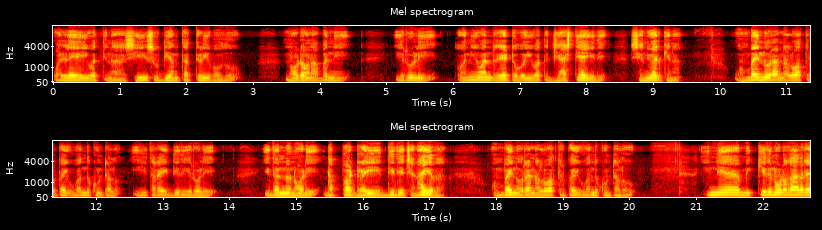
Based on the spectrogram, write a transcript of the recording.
ಒಳ್ಳೆಯ ಇವತ್ತಿನ ಸಿಹಿ ಸುದ್ದಿ ಅಂತ ತಿಳಿಬೋದು. ನೋಡೋಣ, ಬನ್ನಿ. ಈರುಳ್ಳಿ ಆನಿಯನ್ ರೇಟು ಇವತ್ತು ಜಾಸ್ತಿ ಆಗಿದೆ ಶನಿವಾರಕ್ಕಿನ ಒಂಬೈನೂರ ನಲ್ವತ್ತು ರೂಪಾಯಿ ಒಂದು ಕುಂಟಲು ಈ ಥರ ಇದ್ದಿದ್ದು ಈರುಳ್ಳಿ. ಇದನ್ನು ನೋಡಿ ದಪ್ಪ ಡ್ರೈ ಇದ್ದಿದೆ, ಚೆನ್ನಾಗಿದೆ. ಒಂಬೈನೂರ ನಲ್ವತ್ತು ರೂಪಾಯಿ ಒಂದು ಕ್ವಿಂಟಲು. ಇನ್ನೇ ಮಿಕ್ಕಿದ್ದು ನೋಡೋದಾದರೆ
